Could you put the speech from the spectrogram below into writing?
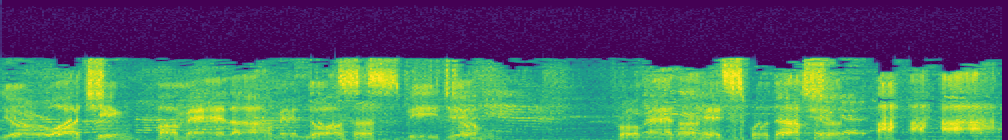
You're watching Pamela Mendoza's video from Megaheads Production.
